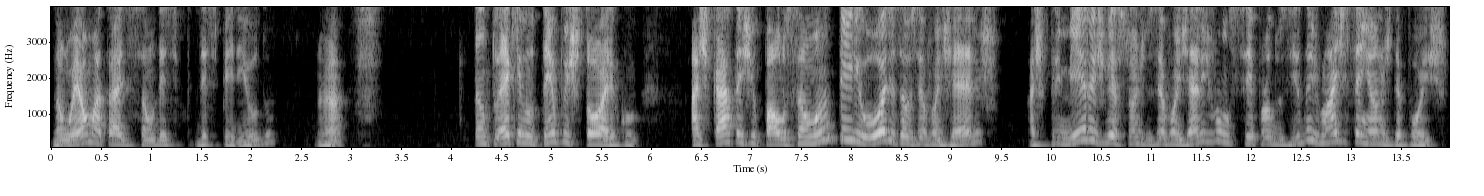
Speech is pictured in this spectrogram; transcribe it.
não é uma tradição desse, desse período. Né? Tanto é que no tempo histórico, as cartas de Paulo são anteriores aos evangelhos, as primeiras versões dos evangelhos vão ser produzidas mais de 100 anos depois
